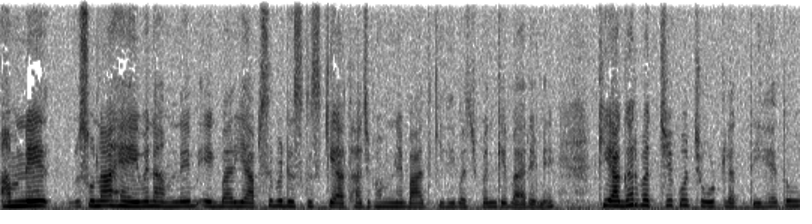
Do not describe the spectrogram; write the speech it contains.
हमने सुना है इवन हमने एक बार ये आपसे भी डिस्कस किया था जब हमने बात की थी बचपन के बारे में, कि अगर बच्चे को चोट लगती है तो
